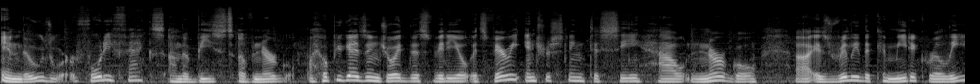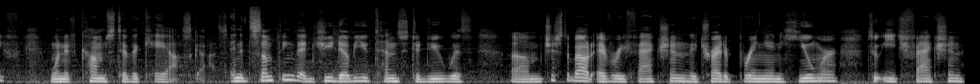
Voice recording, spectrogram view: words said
And those were 40 facts on the beasts of Nurgle. I hope you guys enjoyed this video. It's very interesting to see how Nurgle uh, is really the comedic relief when it comes to the Chaos Gods. And it's something that GW tends to do with um, just about every faction. They try to bring in humor to each faction,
